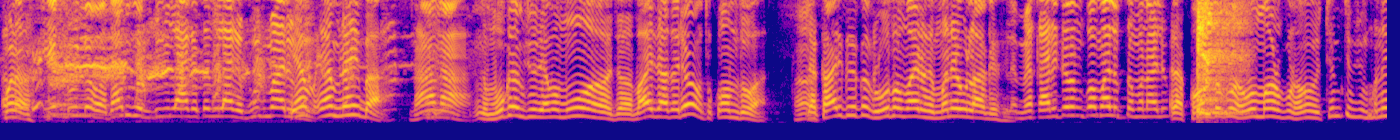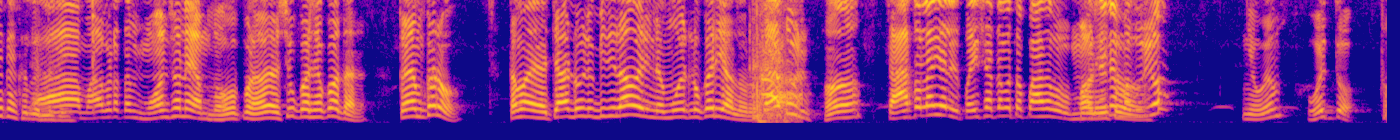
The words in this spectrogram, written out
પણ- એક ડોલે વધારી દે બીજી લાગે તમે લાગે બૂજ એમ માર્યું એમ નહીં બા? ના ના. મુકેમ છું એમાં હું બહાર જતો રહ્યો તું કોમ ધોવા. એટલે કારીગર કંઈક લોથો માર્યો છે મને એવું લાગે છે. એટલે મેં કારીગરને કોમ આલ્યું તમને આલ્યું એટલે કોમ તો પણ હવે મારું પણ હવે ચમ ચમ મને કઈ ખબર નથી. હા મારા બેટા તમે મોન છો ને એમ તો. પણ હવે શું કરશે કો તાર? તો એમ કરો તમે ચાર ડોલી બીજી લાવો ને હું એટલું કરી આલો ચાર ડોલી? હા. ચાર તો લઈ આલી પૈસા તમે તો પાછા મળશે ને તો- મજૂરીઓ? એવું એમ? હોય તો. તો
